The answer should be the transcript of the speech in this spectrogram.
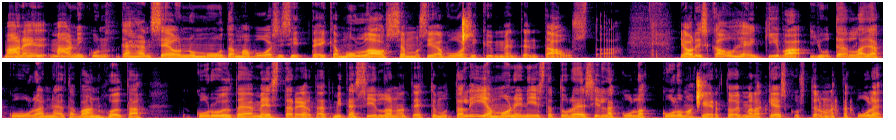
Mä oon, mä oon niin kuin tähän seonnut muutama vuosi sitten, eikä mulla ole semmoisia vuosikymmenten taustaa. Ja olisi kauhean kiva jutella ja kuulla näiltä vanhoilta kuruilta ja mestareilta, että mitä silloin on tehty, mutta liian moni niistä tulee sillä kuulla kulmakertoimella keskustelun, että kuule,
